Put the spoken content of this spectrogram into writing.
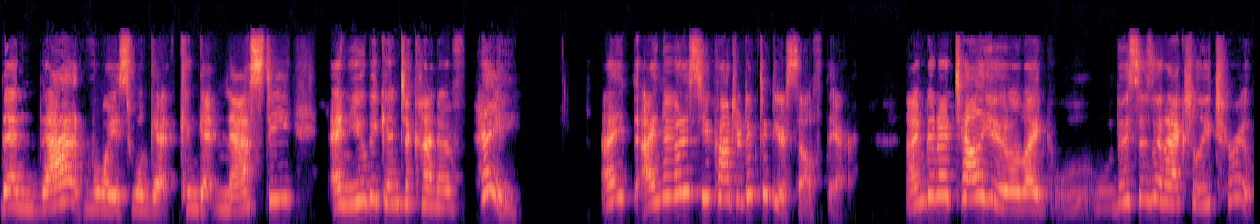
Then that voice will get can get nasty and you begin to kind of hey i i noticed you contradicted yourself there. I'm going to tell you like this isn't actually true.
